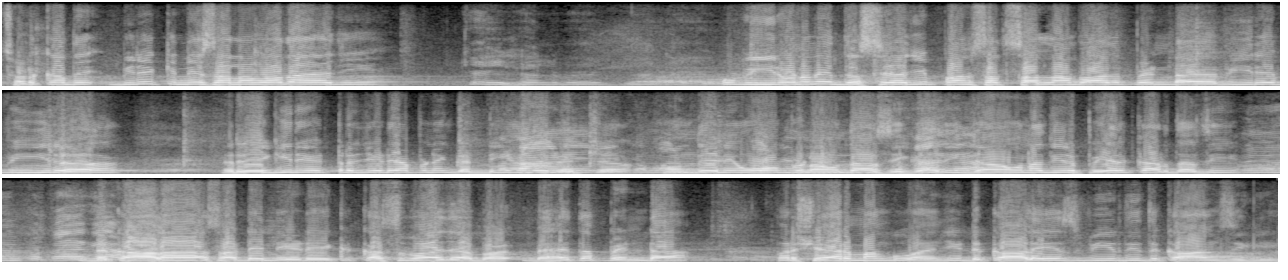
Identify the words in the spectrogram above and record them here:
ਸੜਕਾਂ ਤੇ ਵੀਰੇ ਕਿੰਨੇ ਸਾਲਾਂ ਬਾਅਦ ਆਇਆ ਜੀ? ਕਈ ਸਾਲ ਬਾਅਦ ਜ਼ਿਆਦਾ ਉਹ ਵੀਰ ਉਹਨਾਂ ਨੇ ਦੱਸਿਆ ਜੀ 5-7 ਸਾਲਾਂ ਬਾਅਦ ਪਿੰਡ ਆਇਆ। ਵੀਰੇ ਵੀਰ ਰੈਗੂਲੇਟਰ ਜਿਹੜੇ ਆਪਣੇ ਗੱਡੀਆਂ ਦੇ ਵਿੱਚ ਹੁੰਦੇ ਨੇ ਉਹ ਬਣਾਉਂਦਾ ਸੀਗਾ ਜੀ ਜਾਂ ਉਹਨਾਂ ਦੀ ਰਿਪੇਅਰ ਕਰਦਾ ਸੀ। ਡਕਾਲਾ ਸਾਡੇ ਨੇੜੇ ਇੱਕ ਕਸਬਾ ਜਾਂ ਬ- ਵੈਸੇ ਤਾਂ ਪਿੰਡ ਆ। ਪਰ ਸ਼ਹਿਰ ਵਾਂਗੂ ਆ ਜੀ ਡਕਾਲੇ ਇਸ ਵੀਰ ਦੀ ਦੁਕਾਨ ਸੀਗੀ।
